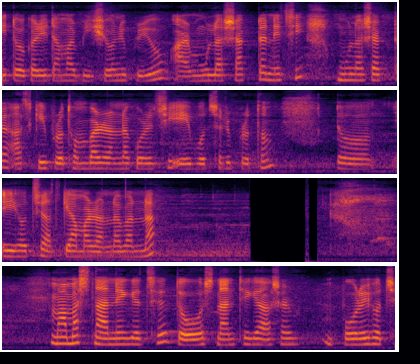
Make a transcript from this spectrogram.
এই তরকারিটা আমার ভীষণই প্রিয়। আর মূলা শাকটা নেছি মূলা শাকটা আজকেই প্রথমবার রান্না করেছি, এই বছরই প্রথম। তো এই হচ্ছে আজকে আমার রান্না বান্না। মামা স্নানে গেছে, তো স্নান থেকে আসার পরে হচ্ছে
